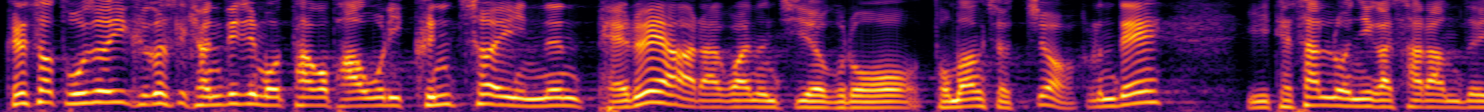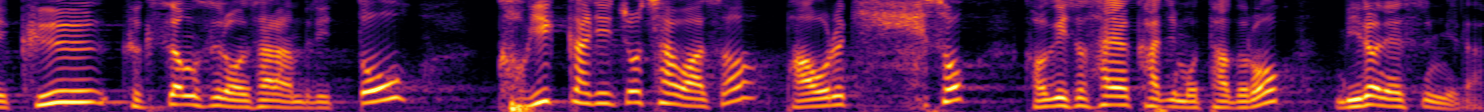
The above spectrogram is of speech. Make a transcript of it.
그래서 도저히 그것을 견디지 못하고 바울이 근처에 있는 베레아라고 하는 지역으로 도망쳤죠. 그런데 이 데살로니가 사람들 그 극성스러운 사람들이 또 거기까지 쫓아와서 바울을 계속 거기서 사역하지 못하도록 밀어냈습니다.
